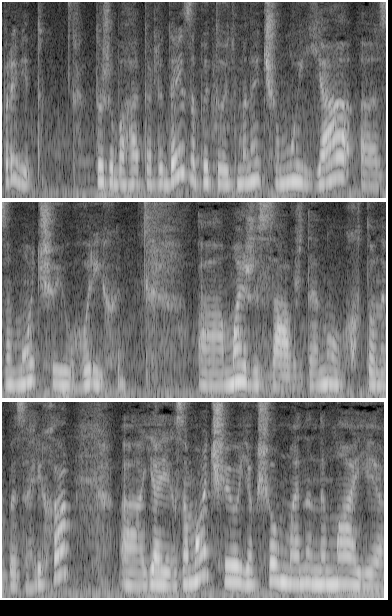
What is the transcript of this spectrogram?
Привіт! Дуже багато людей запитують мене, чому я е, замочую горіхи. Майже завжди, ну хто не без гріха, я їх замочую. Якщо в мене немає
